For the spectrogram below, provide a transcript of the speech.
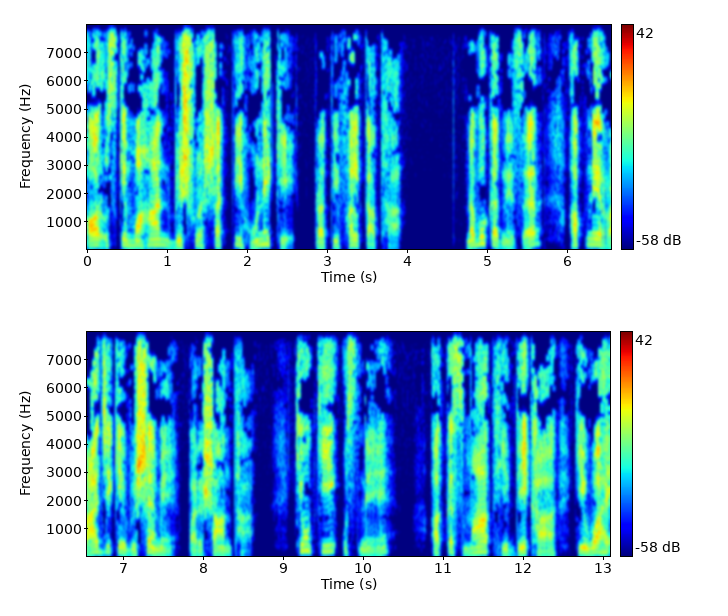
और उसके महान विश्व शक्ति होने के प्रतिफल का था। नबुकत नेसर अपने राज्य के विषय में परेशान था, क्योंकि उसने अकस्मात ही देखा कि वह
